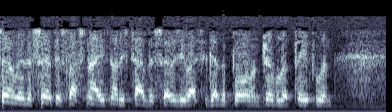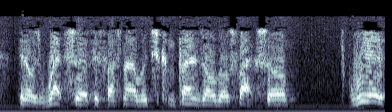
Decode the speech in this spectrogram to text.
certainly, the surface last night, he's not his type of service. He likes to get the ball and dribble at people, and you know, his wet surface last night, which compounds all those facts. So, we're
